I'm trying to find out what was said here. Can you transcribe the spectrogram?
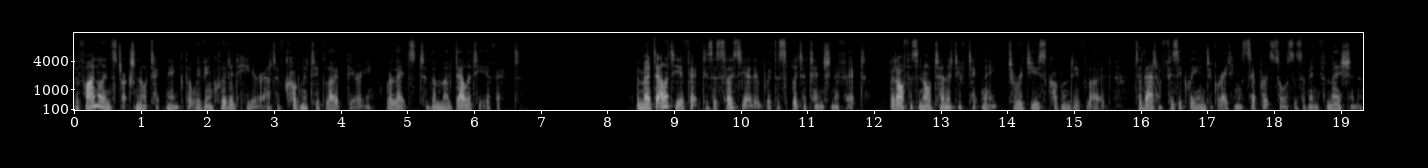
The final instructional technique that we've included here out of cognitive load theory relates to the modality effect. The modality effect is associated with the split attention effect, but offers an alternative technique to reduce cognitive load to that of physically integrating separate sources of information.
